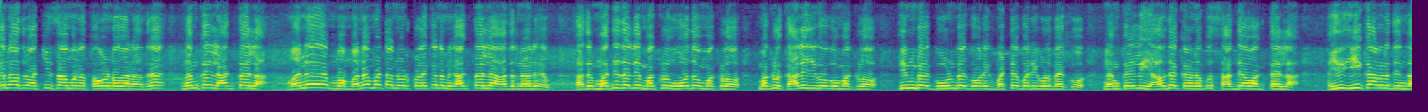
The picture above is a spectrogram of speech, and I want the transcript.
ಏನಾದರೂ ಅಕ್ಕಿ ಸಾಮಾನು ತೊಗೊಂಡೋಗೋಣ ಅಂದರೆ ನಮ್ಮ ಕೈಲಿ ಆಗ್ತಾ ಇಲ್ಲ. ಮನೆ ಮನೆ ಮಟ್ಟ ನೋಡ್ಕೊಳ್ಳೋಕ್ಕೆ ನಮಗೆ ಆಗ್ತಾ ಇಲ್ಲ. ಅದ್ರ ನಡೆ, ಅದ್ರ ಮಧ್ಯದಲ್ಲಿ ಮಕ್ಕಳು ಓದೋ ಮಕ್ಕಳು ಮಕ್ಕಳು ಕಾಲೇಜಿಗೆ ಹೋಗೋ ಮಕ್ಕಳು ತಿನ್ನಬೇಕು ಉಣ್ಬೇಕು, ಅವ್ರಿಗೆ ಬಟ್ಟೆ ಬರಿಗಳು ಬೇಕು ನಮ್ಮ ಕೈಲಿ ಯಾವುದೇ ಕಾರಣಕ್ಕೂ ಸಾಧ್ಯವಾಗ್ತಾ ಇಲ್ಲ. ಈ- ಕಾರಣದಿಂದ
